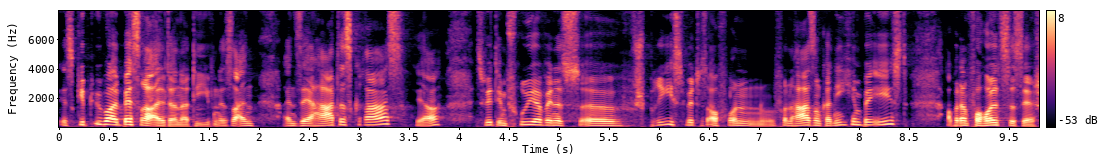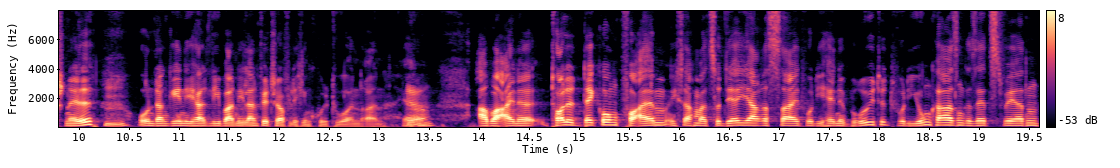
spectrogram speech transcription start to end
es gibt überall bessere Alternativen. Es ist ein, ein sehr hartes Gras. Ja, Es wird im Frühjahr, wenn es äh, sprießt, wird es auch von, von Hasen und Kaninchen beest, aber dann verholzt es sehr schnell mhm. und dann gehen die halt lieber an die landwirtschaftlichen Kulturen dran. Ja. ja aber eine tolle Deckung, vor allem, ich sag mal, zu der Jahreszeit, wo die Henne brütet, wo die Junghasen gesetzt werden.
